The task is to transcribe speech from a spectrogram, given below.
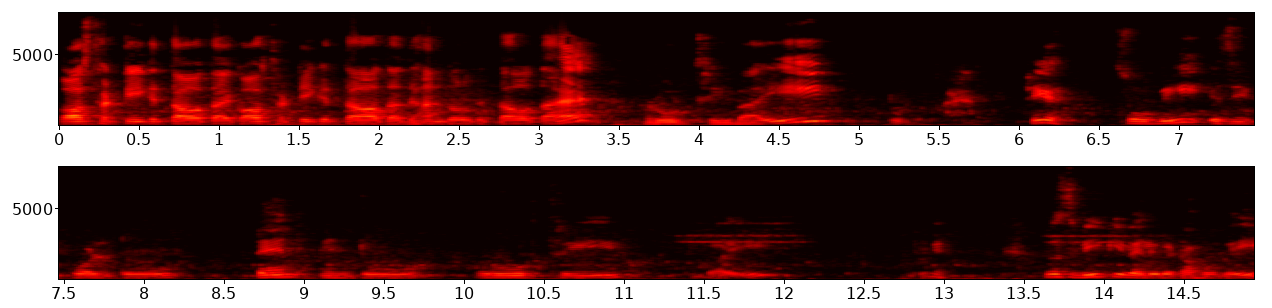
cos thirty कितना होता है? कॉस थर्टी कितना होता है? ध्यान करो कितना होता है? रूट थ्री बाई टू ठीक है? So v is equal to ten into root three by ठीक है? तो इस v की वैल्यू बेटा हो गई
